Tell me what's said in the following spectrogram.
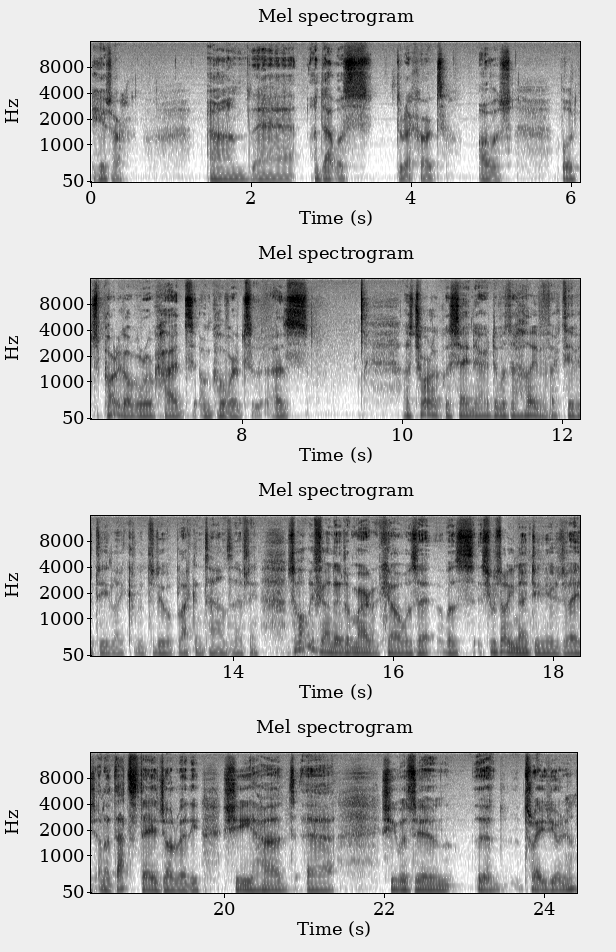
hit her. And, uh, and that was the record of it. But Pádraig O'Rourke had uncovered, as as Turlough was saying there, there was a hive of activity like to do with black and tans and everything. So what we found out of Margaret Keogh was that was she was only 19 years of age, and at that stage already she had uh, she was in the trade union.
